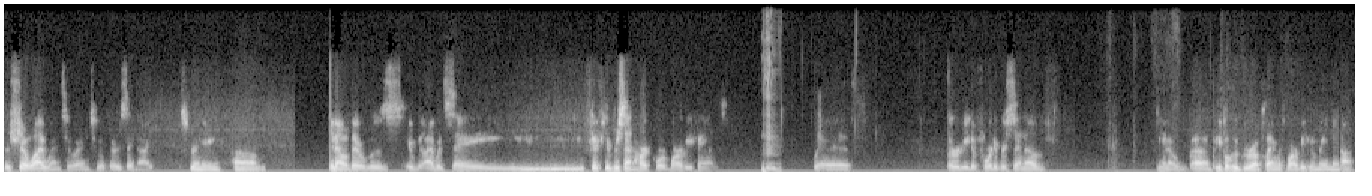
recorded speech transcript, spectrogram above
the show I went to, I went to a Thursday night screening. Um, you know, there was it, I would say fifty percent hardcore Barbie fans, with thirty to forty percent of you know uh, people who grew up playing with Barbie who may not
